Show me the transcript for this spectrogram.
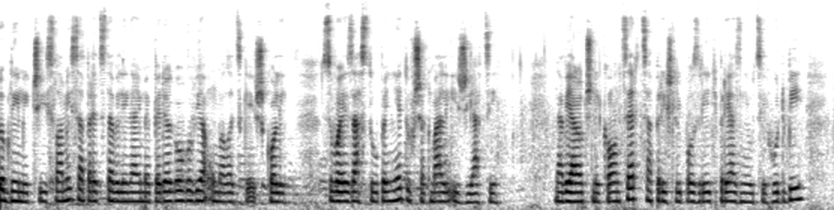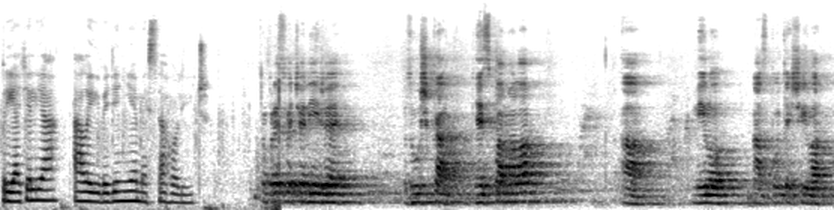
Hudobnými číslami sa predstavili najmä pedagógovia umeleckej školy. Svoje zastúpenie tu však mali i žiaci. Na Vianočný koncert sa prišli pozrieť priaznivci hudby, priatelia, ale i vedenie mesta Holíč. Som presvedčený, že Zúška nesklamala a Milo nás potešila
